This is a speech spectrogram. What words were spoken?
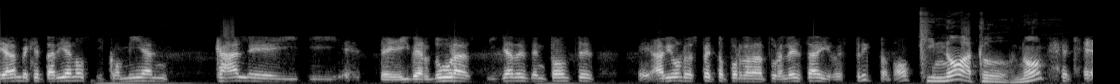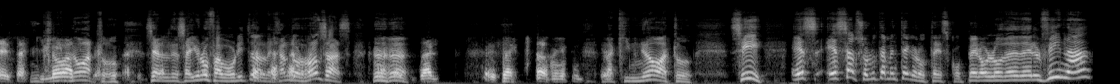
eran vegetarianos y comían cale y, y, este, y verduras y ya desde entonces eh, había un respeto por la naturaleza y restricto, ¿no? Quinoatl, ¿no? Esa quinoa. Quinoatl. O sea, el desayuno favorito de Alejandro Rosas. Exact- Exactamente. La quinoatl. Sí, es, es absolutamente grotesco, pero lo de Delfina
